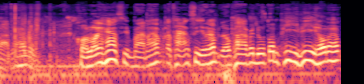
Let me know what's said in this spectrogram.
บาทนะครับผม ขอร้อยห้าสิบบาทนะครับ กระถางสี่นะครับ เดี๋ยวพาไปดูต้นพี่พี่เขานะครับ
